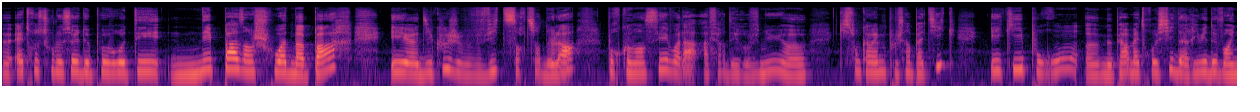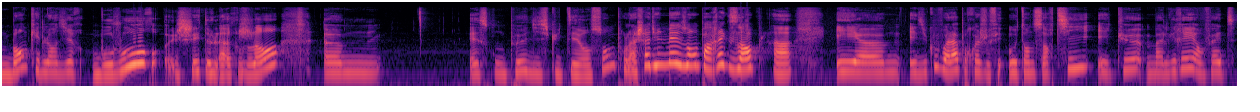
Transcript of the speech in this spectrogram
être sous le seuil de pauvreté n'est pas un choix de ma part et euh, du coup je veux vite sortir de là pour commencer voilà à faire des revenus qui sont quand même plus sympathiques et qui pourront me permettre aussi d'arriver devant une banque et de leur dire bonjour, j'ai de l'argent, est-ce qu'on peut discuter ensemble pour l'achat d'une maison, par exemple hein euh, et, du coup, voilà pourquoi je fais autant de sorties et que malgré, en fait,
